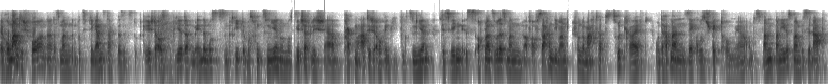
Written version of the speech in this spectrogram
romantisch vor, ne, dass man im Prinzip den ganzen Tag da sitzt und Gerichte ausprobiert, aber am Ende muss es im Betrieb, der muss funktionieren und muss wirtschaftlich, ja, pragmatisch auch irgendwie funktionieren. Deswegen ist es oftmals so, dass man auf, auf Sachen, die man schon gemacht hat, zurückgreift und da hat man ein sehr großes Spektrum, ja, und das wandert man jedes Mal ein bisschen ab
